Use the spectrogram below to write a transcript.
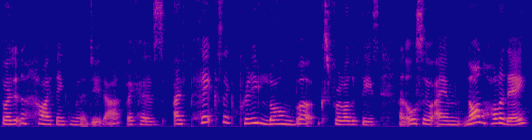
though I don't know how I think I'm going to do that because I've picked like pretty long books for a lot of these, and also I am not on holiday.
